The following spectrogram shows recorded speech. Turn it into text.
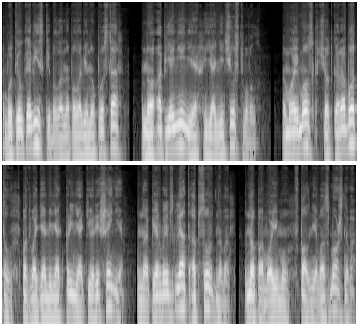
Бутылка виски была наполовину пуста, но опьянения я не чувствовал. Мой мозг четко работал, подводя меня к принятию решения, на первый взгляд абсурдного, но, по-моему, вполне возможного.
